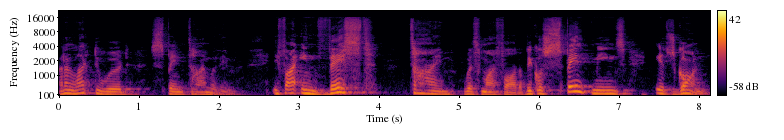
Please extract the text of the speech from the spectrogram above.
I don't like the word spend time with him. If I invest time with my father, because spent means it's gone.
